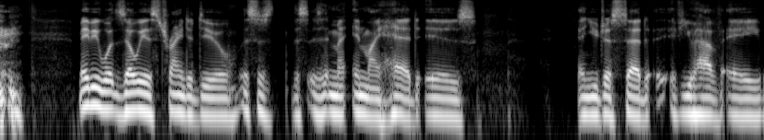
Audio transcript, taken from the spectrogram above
maybe what Zowe is trying to do this is this is in my, in my head is and you just said if you have a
